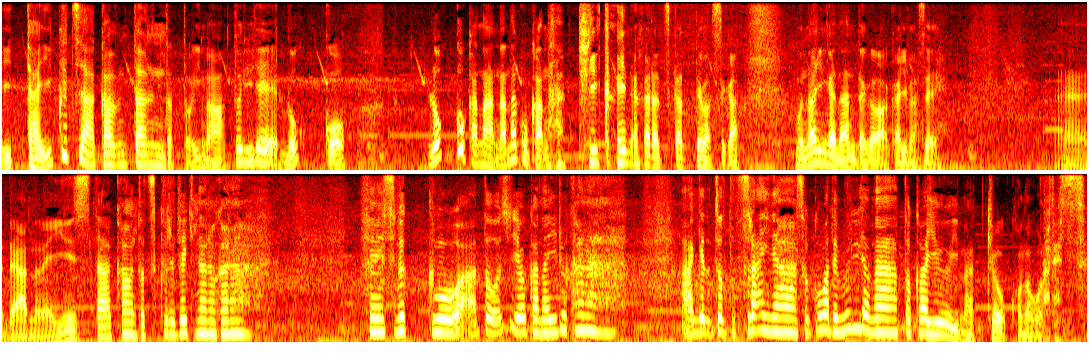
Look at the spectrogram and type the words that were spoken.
一体いくつアカウントあるんだと。今アプリで6個？6個かな？7個かな？切り替えながら使ってますがもう何が何だか分かりません。であのねインスタアカウント作るべきなのかな？Facebook もどうしようかな？いるかな？あけどちょっと辛いなそこまで無理だなとかいう今今日この頃です。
